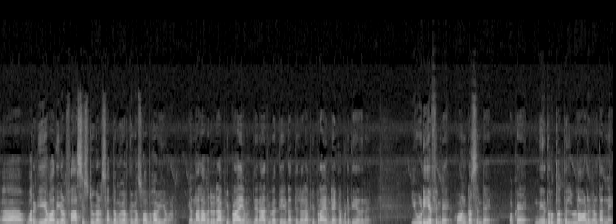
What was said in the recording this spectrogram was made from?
വർഗീയവാദികൾ ഫാസിസ്റ്റുകൾ ശബ്ദമുയർത്തുക സ്വാഭാവികമാണ്. എന്നാൽ അവരൊരു അഭിപ്രായം ജനാധിപത്യ ഇടത്തിൽ ഒരു അഭിപ്രായം രേഖപ്പെടുത്തിയതിന് യു ഡി എഫിന്റെ കോൺഗ്രസിന്റെ ഒക്കെ നേതൃത്വത്തിലുള്ള ആളുകൾ തന്നെ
